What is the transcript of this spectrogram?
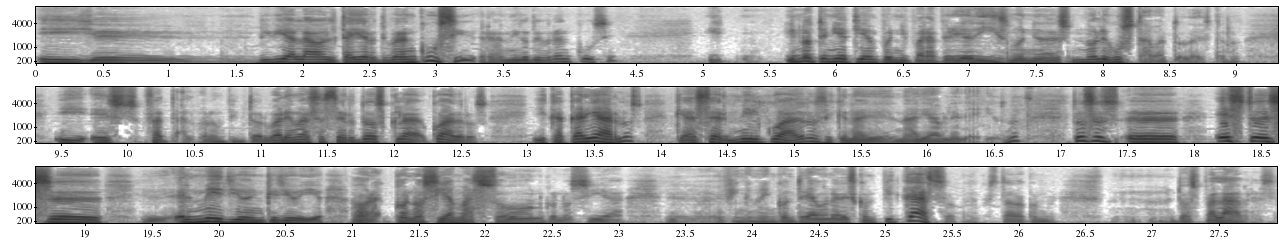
y vivía al lado del taller de Brancusi, era amigo de Brancusi, y, y no tenía tiempo ni para periodismo, ni nada, no le gustaba todo esto. Y es fatal para un pintor. Vale más hacer dos cuadros y cacarearlos que hacer mil cuadros y que nadie, nadie hable de ellos. Entonces, eh, esto es eh, el medio en que yo vivía. Ahora, conocía a Masson, conocía, eh, en fin, me encontré una vez con Picasso, estaba con dos palabras,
